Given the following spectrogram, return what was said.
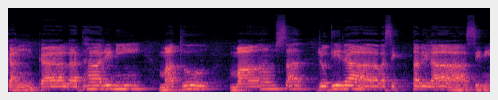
കങ്കലധാരിണി മധു മാംസ രുധിരാവസിക്തവിലാസിനി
